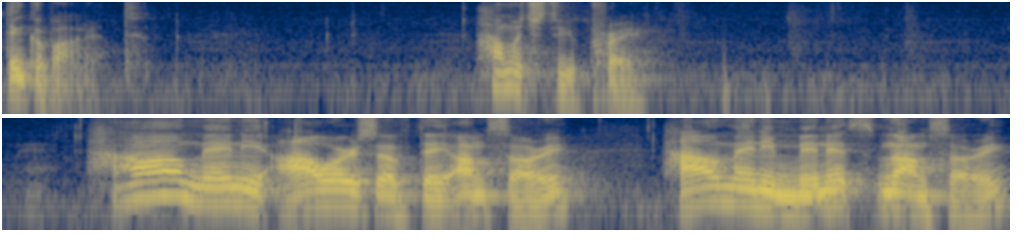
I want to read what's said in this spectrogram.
Think about it. How much do you pray? How many hours of day, I'm sorry, how many minutes, no, I'm sorry,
